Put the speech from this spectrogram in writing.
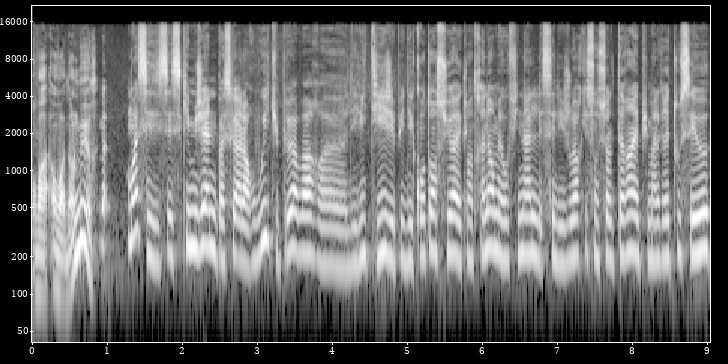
on va, on va dans le mur. Bah, moi, c'est ce qui me gêne parce que, alors oui, tu peux avoir euh, des litiges et puis des contentieux avec l'entraîneur, mais au final, c'est les joueurs qui sont sur le terrain et puis malgré tout, c'est eux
